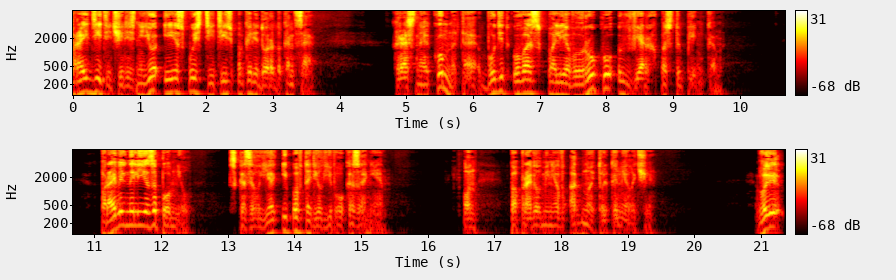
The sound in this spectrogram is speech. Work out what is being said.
Пройдите через нее и спуститесь по коридору до конца. Красная комната будет у вас по левую руку вверх по ступенькам. Правильно ли я запомнил? сказал я и повторил его указания. Он поправил меня в одной только мелочи. Вы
